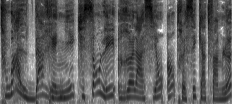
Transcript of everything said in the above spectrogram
toile d'araignée qui sont les relations entre ces quatre femmes-là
